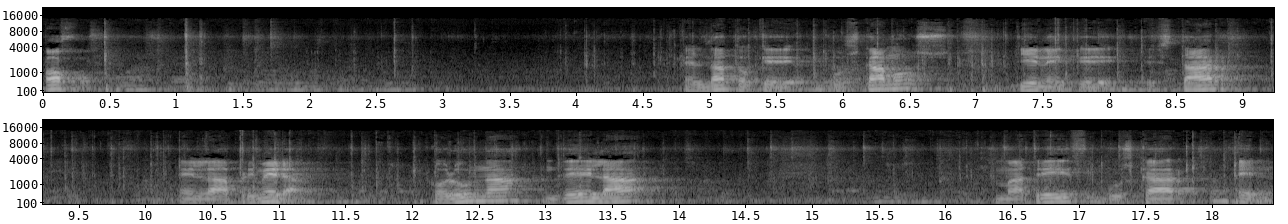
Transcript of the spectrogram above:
Ojo. El dato que buscamos tiene que estar en la primera columna de la matriz buscar en.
